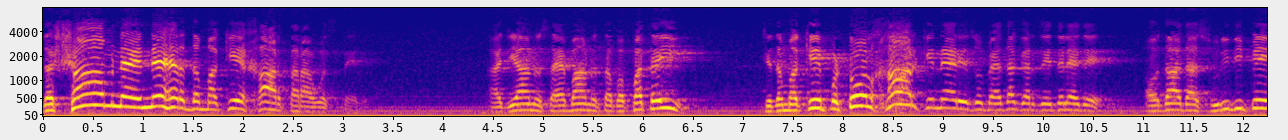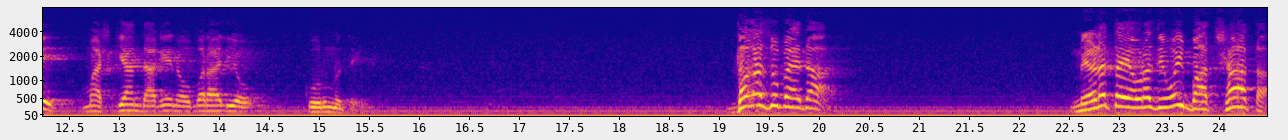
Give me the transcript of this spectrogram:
د شام نه یې نهر د مکې ښار ته راوستی دی. حاجیانو صاحبانو ته به پته وي چې د مکې په ټول ښار کې نهر زبیده ګرځېدلی دی او دا دا سوري دي پرې، ماشکیان د هغې نه اوبه رااخلي او کورونو ته یې وړي. دغه زبیده میړه ته یو ورځ وای بادشاہ ته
